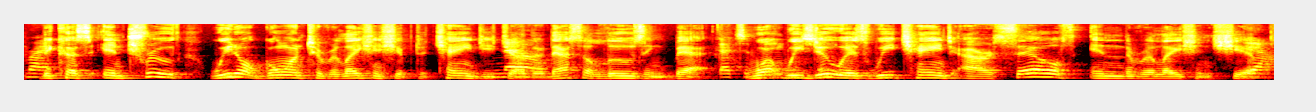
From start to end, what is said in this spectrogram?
right? Because in truth, we don't go into relationship to change each no. other. That's a losing bet. That's what we mistake. do is we change ourselves in the relationship. Yeah.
